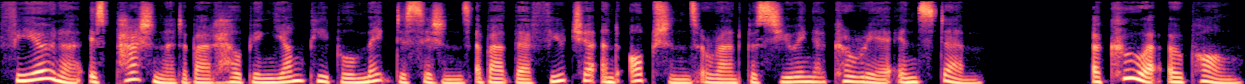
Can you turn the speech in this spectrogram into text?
Fiona is passionate about helping young people make decisions about their future and options around pursuing a career in STEM. Akua Opong.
